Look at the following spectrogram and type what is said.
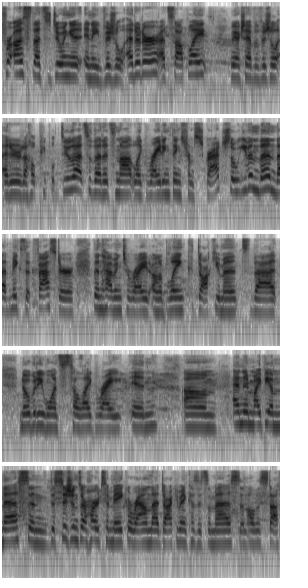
for us, that's doing it in a visual editor at Stoplight. We actually have a visual editor to help people do that so that it's not like writing things from scratch. So even then, that makes it faster than having to write on a blank document that nobody wants to like write in. Um, and it might be a mess and decisions are hard to make around that document because it's a mess and all this stuff.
